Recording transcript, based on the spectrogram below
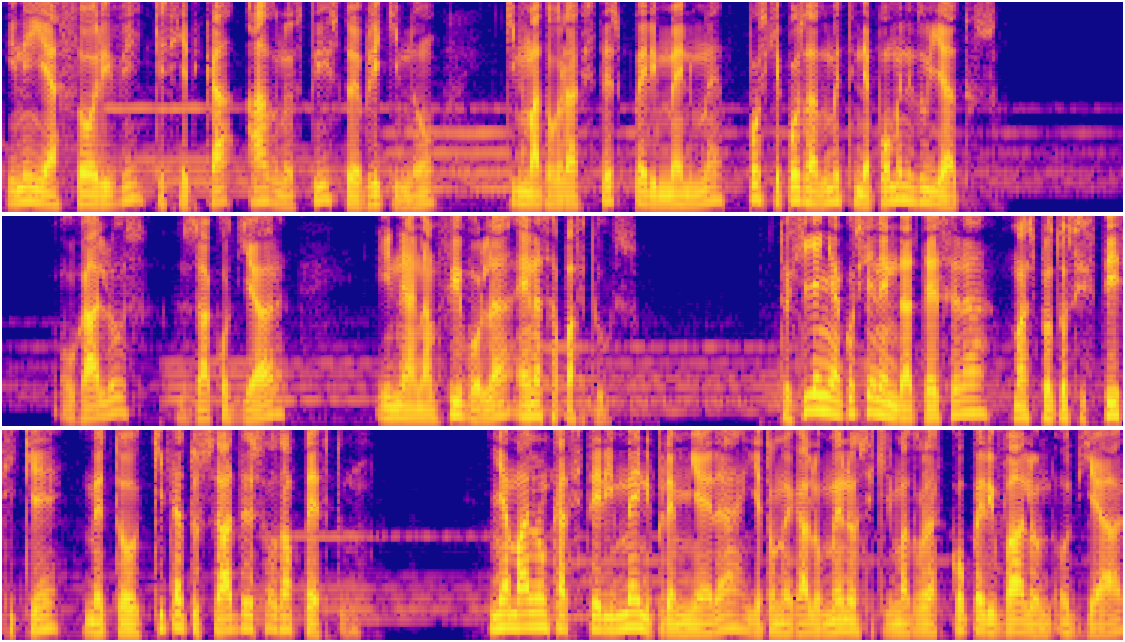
είναι οι αθόρυβοι και σχετικά άγνωστοι στο ευρύ κοινό κινηματογραφιστές που περιμένουμε πώς και πώς να δούμε την επόμενη δουλειά τους. Ο Γάλλος, Ζακ Οντιάρ, είναι αναμφίβολα ένας από αυτούς. Το 1994 μας πρωτοσυστήθηκε με το «Κοίτα τους άντρες όταν πέφτουν». Μια μάλλον καθυστερημένη πρεμιέρα για το μεγαλωμένο σε κινηματογραφικό περιβάλλον Οντιάρ,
